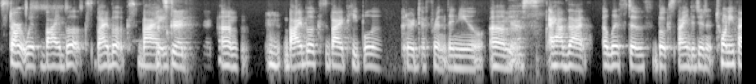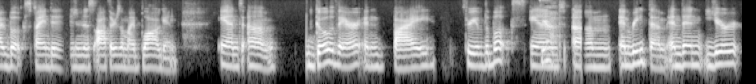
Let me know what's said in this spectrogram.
start with buy books, buy books, buy. That's good. Um, buy books by people that are different than you. Um, yes. I have that a list of books by indigenous, twenty five books by indigenous authors on my blog, and and um, go there and buy three of the books and yeah. um, and read them, and then you're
